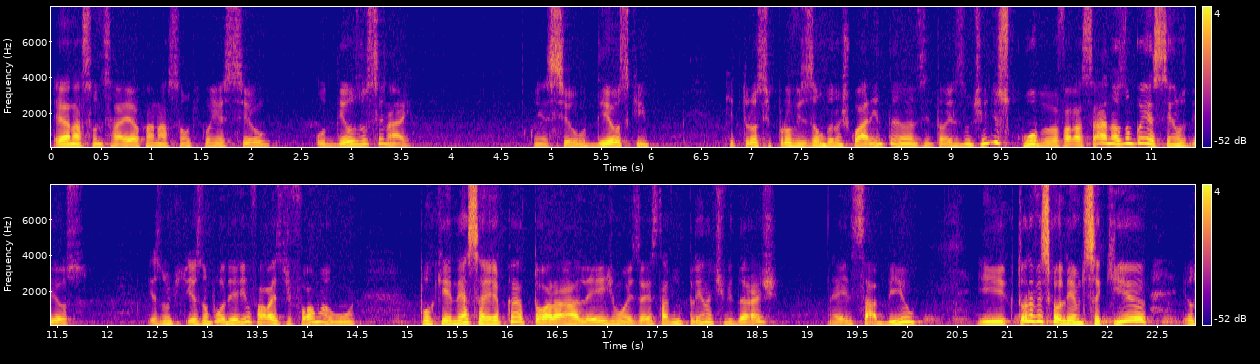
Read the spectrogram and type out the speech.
é a nação de Israel, que é a nação que conheceu o Deus do Sinai. Conheceu o Deus que que trouxe provisão durante 40 anos. Então eles não tinham desculpa para falar assim, ah, nós não conhecemos Deus. Eles não, eles não poderiam falar isso de forma alguma. Porque nessa época a Torá, a lei de Moisés, estava em plena atividade. Né? Eles sabiam. E toda vez que eu lembro disso aqui, eu, eu,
